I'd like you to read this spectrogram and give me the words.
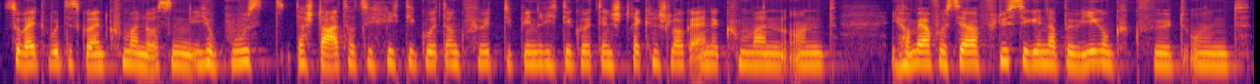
so weit wurde es gar nicht kommen lassen. Ich habe Boost, der Start hat sich richtig gut angefühlt, ich bin richtig gut in den Streckenschlag reingekommen und ich habe mich einfach sehr flüssig in der Bewegung gefühlt. Und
